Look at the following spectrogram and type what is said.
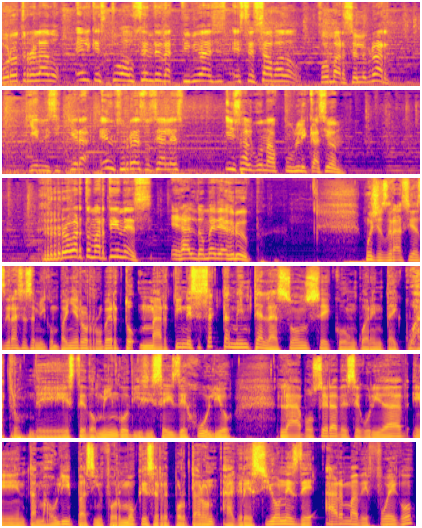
por otro lado, el que estuvo ausente de actividades este sábado fue Marcelo Ebrard, quien ni siquiera en sus redes sociales hizo alguna publicación. Roberto Martínez, Heraldo Media Group. Muchas gracias, gracias a mi compañero Roberto Martínez. Exactamente a las 11.44 de este domingo 16 de julio, la vocera de seguridad en Tamaulipas informó que se reportaron agresiones de arma de fuego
